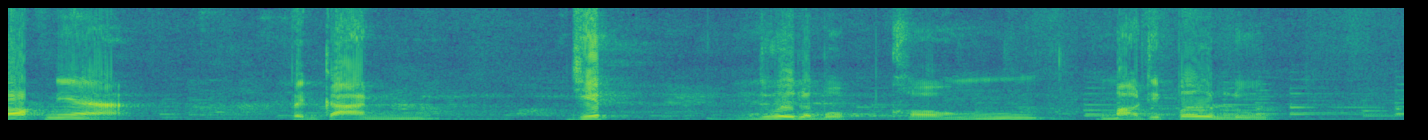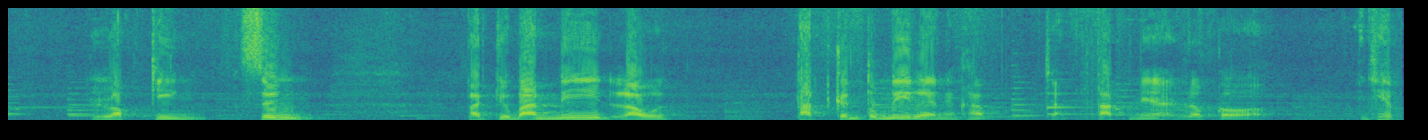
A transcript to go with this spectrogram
ล็อกเนี่ยเป็นการเย็บด้วยระบบของ multiple loop locking ซึ่งปัจจุบันนี้เรา ตัดกันตรงนี้เลยนะครับจะตัดเนี่ยแล้วก็เย็บ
